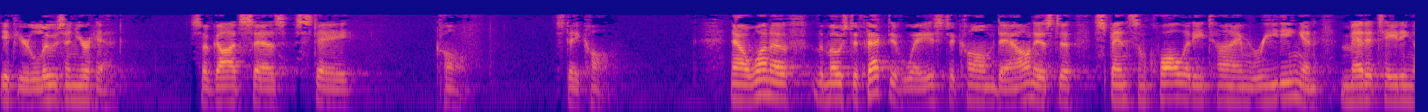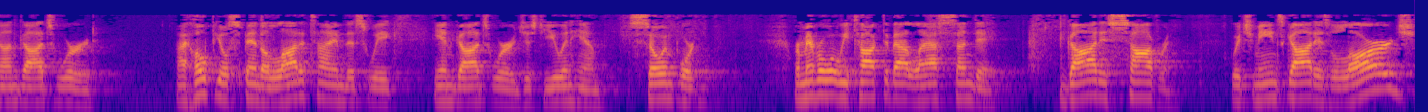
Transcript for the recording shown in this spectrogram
if you're losing your head. So God says, stay calm. Stay calm. Now, one of the most effective ways to calm down is to spend some quality time reading and meditating on God's Word. I hope you'll spend a lot of time this week in God's Word, just you and Him. So important. Remember what we talked about last Sunday. God is sovereign, which means God is large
